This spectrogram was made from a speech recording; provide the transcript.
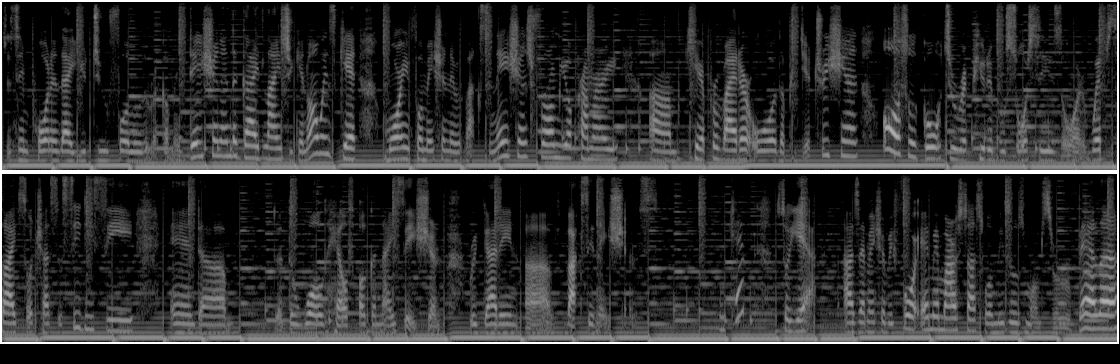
So it's important that you do follow the recommendation and the guidelines. You can always get more information and vaccinations from your primary um, care provider or the pediatrician. Also, go to reputable sources or websites such as the CDC and um, the, the, World Health Organization regarding uh, vaccinations. Okay, so yeah, as I mentioned before, MMR stands for measles, mumps, rubella,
